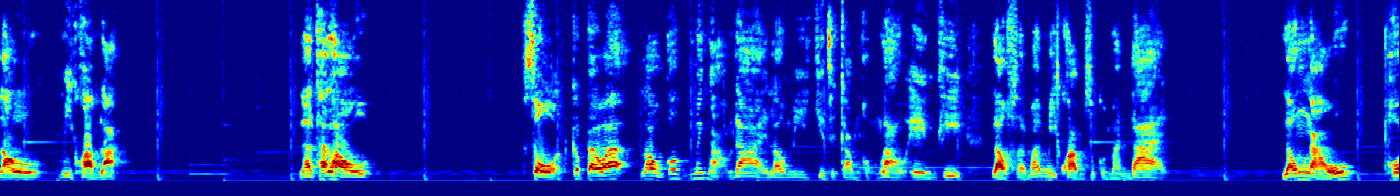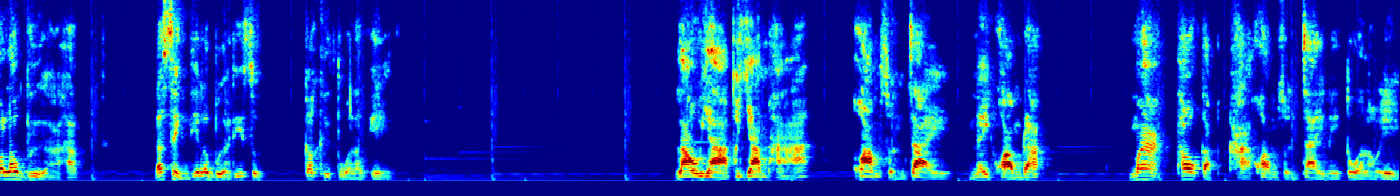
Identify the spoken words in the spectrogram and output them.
เรามีความรัก แล้วถ้าเรา โสดก็แปลว่าเราก็ไม่เหงาได้ เรามีกิจกรรมของเราเองที่เราสามารถมีความสุขกับมันได้ เราเหงาเพราะเราเบื่อครับ และสิ่งที่เราเบื่อที่สุดก็คือตัวเราเอง เราอย่าพยายามหาความสนใจในความรักมากเท่ากับหาความสนใจในตัวเราเอง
